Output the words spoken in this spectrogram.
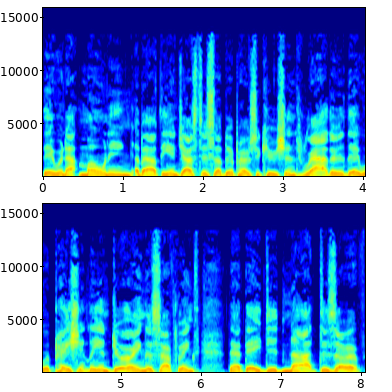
They were not moaning about the injustice of their persecutions. Rather, they were patiently enduring the sufferings that they did not deserve.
